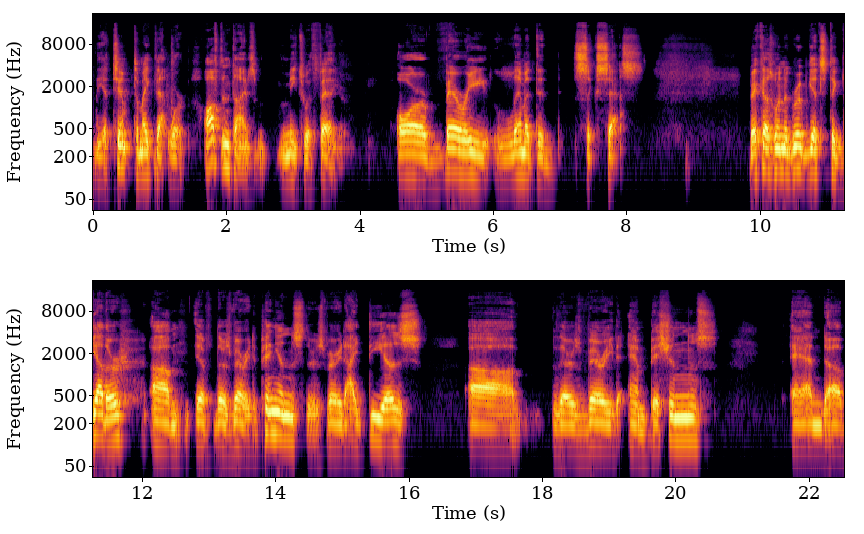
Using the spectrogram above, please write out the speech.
the attempt to make that work, oftentimes meets with failure or very limited success. Because when the group gets together, um, if there's varied opinions, there's varied ideas, uh, there's varied ambitions, and uh,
